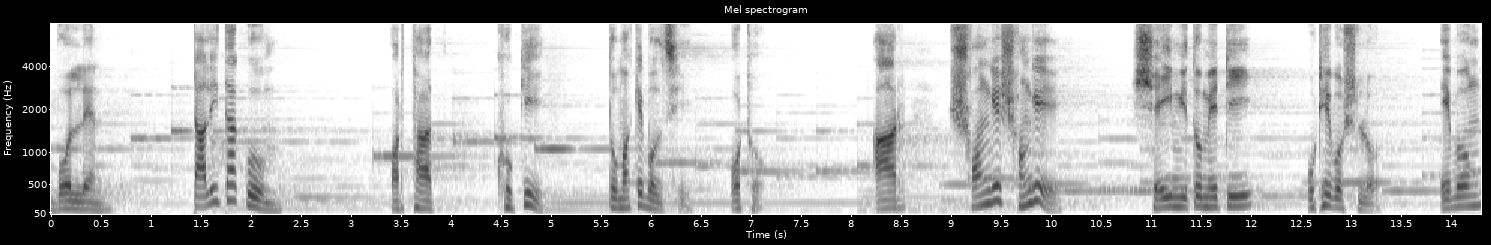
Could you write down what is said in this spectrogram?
বললেন টালিতা কুম, অর্থাৎ খুকি, তোমাকে বলছি, ওঠো। আর সঙ্গে সঙ্গে সেই মৃত মেয়েটি উঠে বসল এবং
